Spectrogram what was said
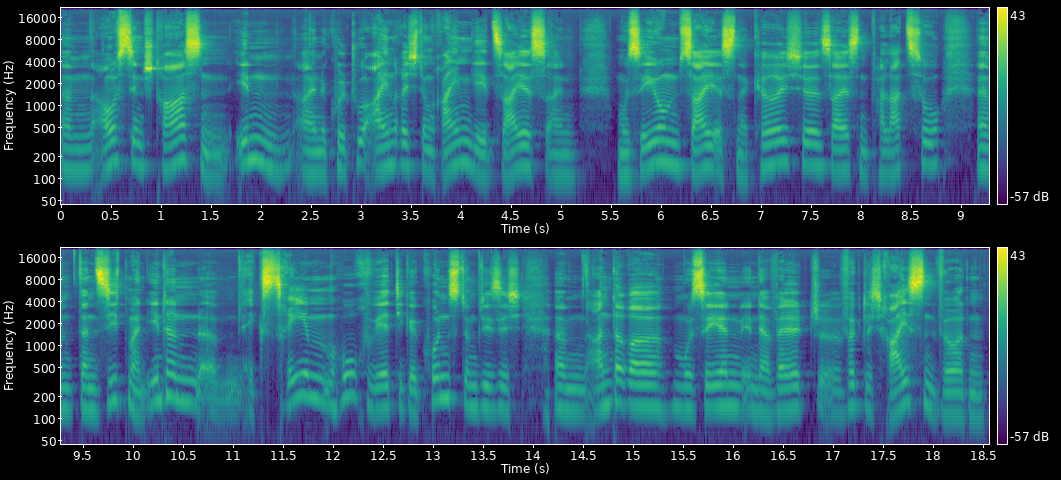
ähm, aus den Straßen in eine Kultureinrichtung reingeht, sei es ein Museum, sei es eine Kirche, sei es ein Palazzo, ähm, dann sieht man innen ähm, extrem hochwertige Kunst, um die sich ähm, andere Museen in der Welt äh, wirklich reißen würden.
